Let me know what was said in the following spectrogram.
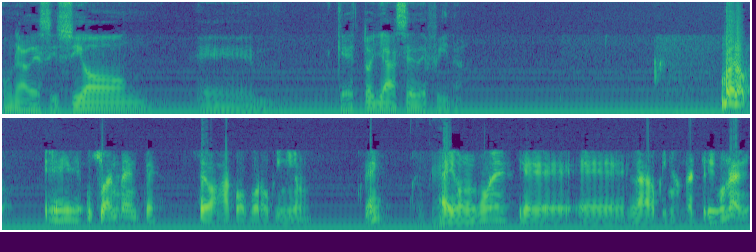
una decisión, eh, que esto ya se defina? Bueno, eh, usualmente se baja por opinión. Hay un juez que es la opinión del tribunal,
